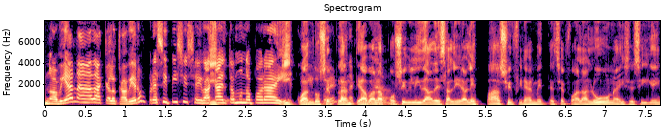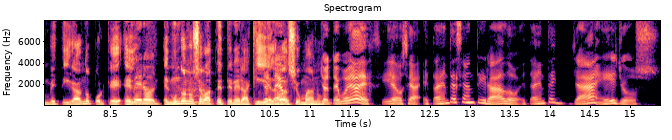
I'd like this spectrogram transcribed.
no, había nada, que lo que había era un precipicio y se iba a Y- caer todo el mundo por ahí? Y cuando se planteaba la posibilidad de salir al espacio y finalmente se fue a la luna y se sigue investigando porque el, Pero el mundo no se va a detener aquí, el te- avance humano. Yo te voy a decir, o sea, esta gente se han tirado, esta gente ya ellos,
